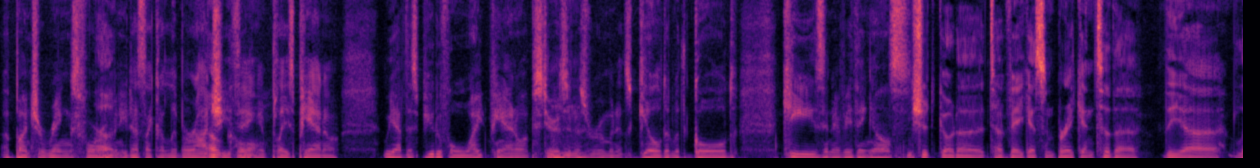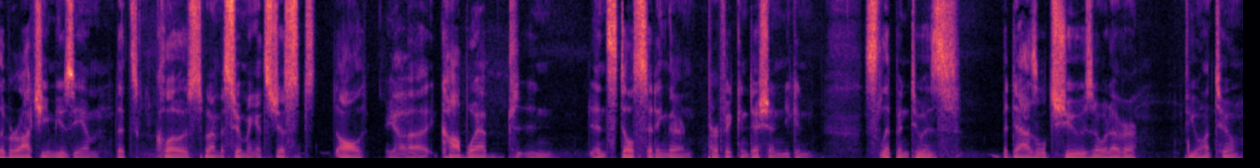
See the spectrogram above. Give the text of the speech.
a bunch of rings for him. Oh. And he does like a Liberace Oh, cool. thing and plays piano. We have this beautiful white piano upstairs in Mhm. his room, and it's gilded with gold keys and everything else. You should go to, to Vegas and break into the the uh, Liberace Museum that's closed, but I'm assuming it's just all Yeah. uh, cobwebbed and and still sitting there in perfect condition. You can slip into his bedazzled shoes or whatever if you want to.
